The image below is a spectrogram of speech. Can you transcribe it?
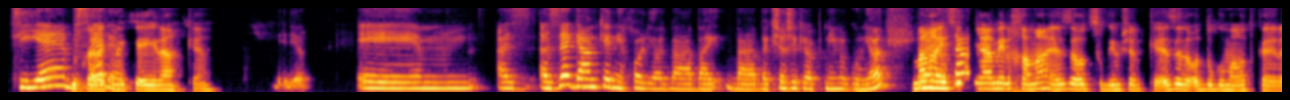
תהיה בסדר. הוא חלק מקהילה, כן. בדיוק. אמ, אז, אז זה גם כן יכול להיות בהקשר של קהילות פנים ארגוניות. מה ראית לפני המלחמה? איזה עוד סוגים של, איזה עוד דוגמאות כאלה?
